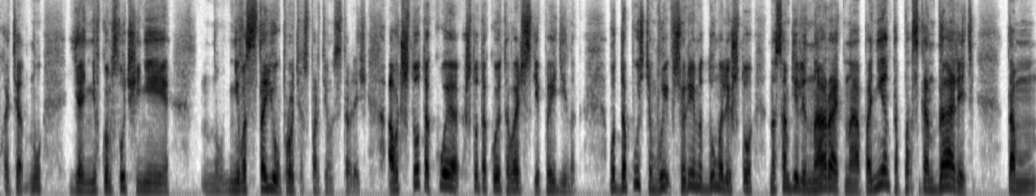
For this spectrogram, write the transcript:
Хотя, ну, я ни в коем случае не, ну, не восстаю против спортивной составляющей. А вот что такое, что такое товарищеский поединок? Вот, допустим, вы все время думали, что на самом деле наорать на оппонента, поскандалить, там,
